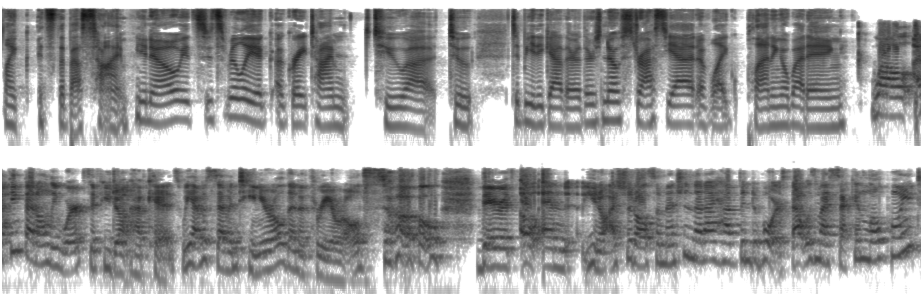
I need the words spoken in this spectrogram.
like it's the best time, you know? It's it's really a, a great time to uh to to be together. There's no stress yet of like planning a wedding. Well, I think that only works if you don't have kids. We have a 17 year old and a three year old. So there's, oh, and, you know, I should also mention that I have been divorced. That was my second low point.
